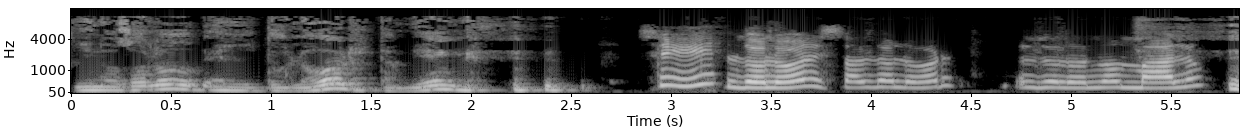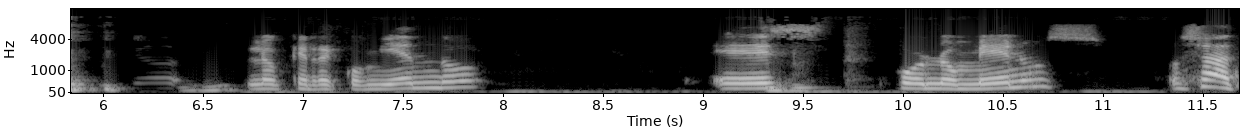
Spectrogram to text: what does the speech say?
y no solo el dolor también. Sí, el dolor, está el dolor. El dolor no es malo. lo que recomiendo es por lo menos, o sea,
